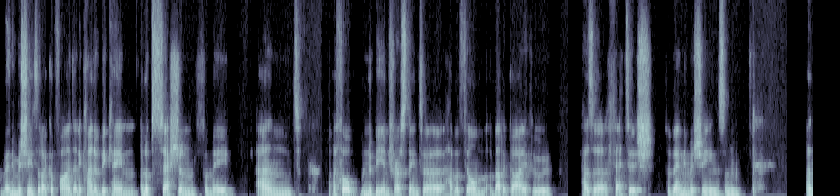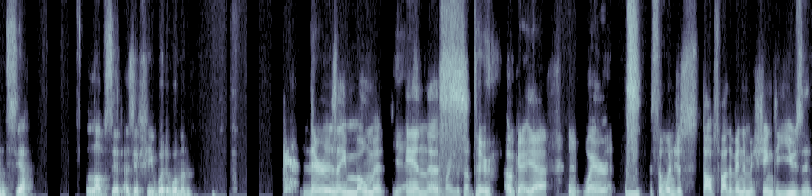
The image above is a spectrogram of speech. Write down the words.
vending machines that I could find. And it kind of became an obsession for me. And I thought, wouldn't it be interesting to have a film about a guy who has a fetish for vending machines and and yeah, loves it as if he would a woman. There is a moment Yeah. In this- bring this up too. Okay, yeah. Where s- someone just stops by the vending machine to use it.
